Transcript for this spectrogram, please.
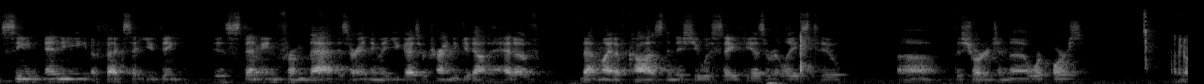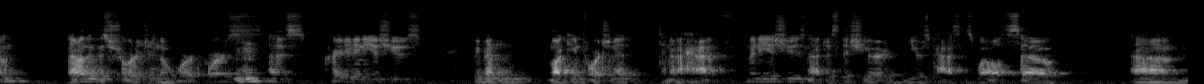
seen any effects that you think is stemming from that? Is there anything that you guys are trying to get out ahead of that might have caused an issue with safety as it relates to uh, the shortage in the workforce? I don't. I don't think the shortage in the workforce mm-hmm. has created any issues. We've been lucky and fortunate to not have many issues, not just this year, years past as well. So um,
